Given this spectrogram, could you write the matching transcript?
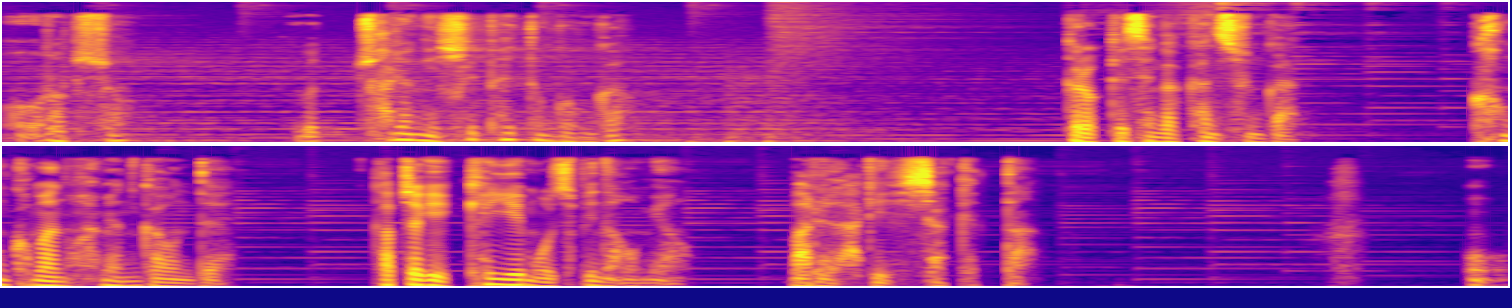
어랍쇼? 이거 촬영에 실패했던 건가? 그렇게 생각한 순간 컴컴한 화면 가운데 갑자기 K의 모습이 나오며 말을 하기 시작했다. 어,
